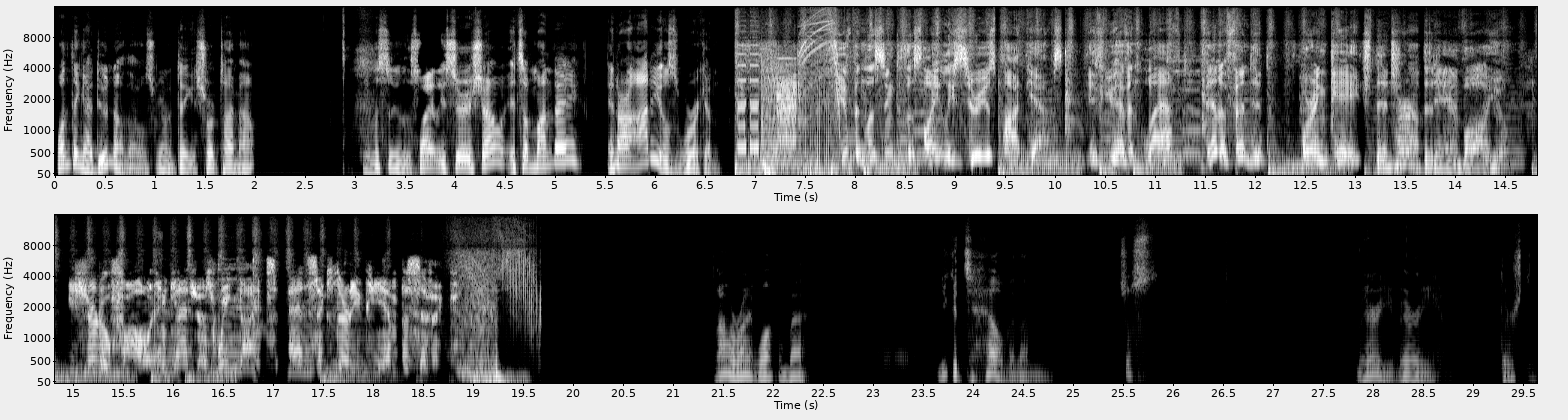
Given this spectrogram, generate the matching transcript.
one thing I do know though is we're going to take a short time out. You're listening to the Slightly Serious Show. It's a Monday, and our audio's working. You've been listening to the Slightly Serious Podcast. If you haven't laughed, been offended, or engaged, then turn up the damn volume. Be sure to follow and catch us weeknights at 6:30 p.m. Pacific. All right, welcome back. You could tell that I'm just very, very thirsty.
